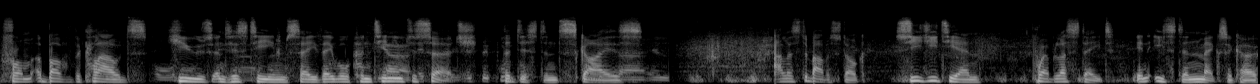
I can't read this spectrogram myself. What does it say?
From above the clouds, Hughes and his team say they will continue to search the distant skies. Alasdair Baverstock, CGTN, Puebla State in eastern Mexico.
